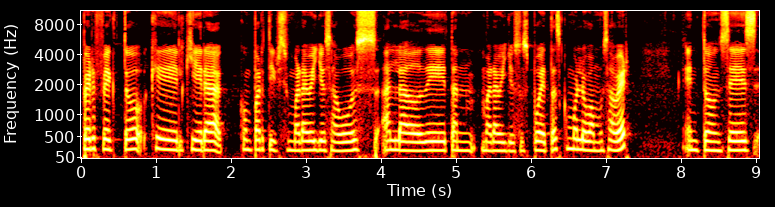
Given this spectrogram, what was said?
perfecto que él quiera compartir su maravillosa voz al lado de tan maravillosos poetas como lo vamos a ver. Entonces,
